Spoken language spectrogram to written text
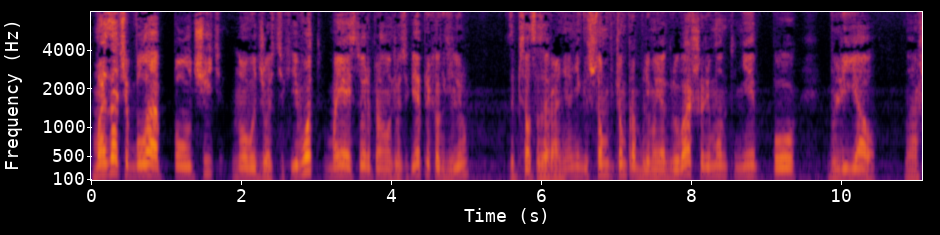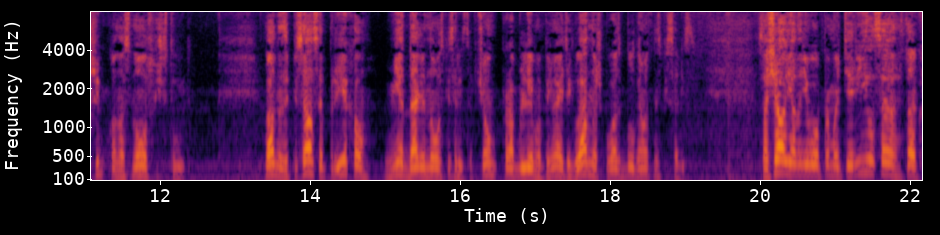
Моя задача была получить новый джойстик. И вот моя история про новый джойстик. Я приехал к дилеру, записался заранее. Они говорят, что, в чем проблема? Я говорю, ваш ремонт не повлиял на ошибку, она снова существует. Ладно, записался, приехал, мне дали нового специалиста. В чем проблема? Понимаете, главное, чтобы у вас был грамотный специалист. Сначала я на него проматерился, так,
